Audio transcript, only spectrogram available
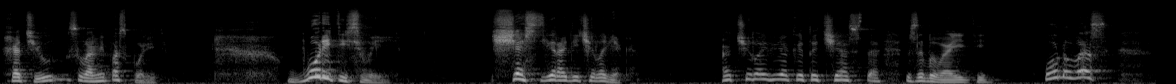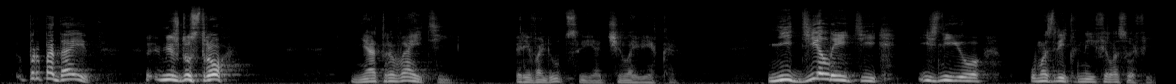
хочу с вами поспорить. Боретесь вы счастье ради человека. А человек это часто забываете. Он у вас пропадает между строк. Не отрывайте революции от человека. Не делайте из нее умозрительной философии.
